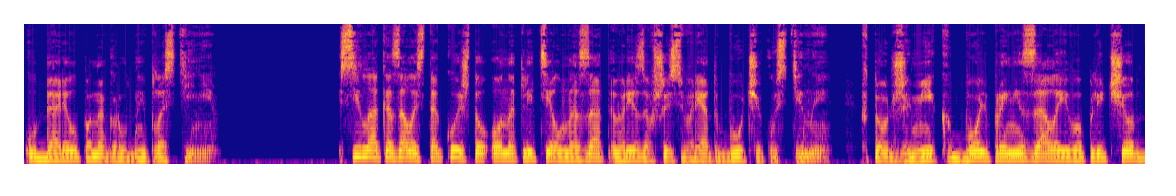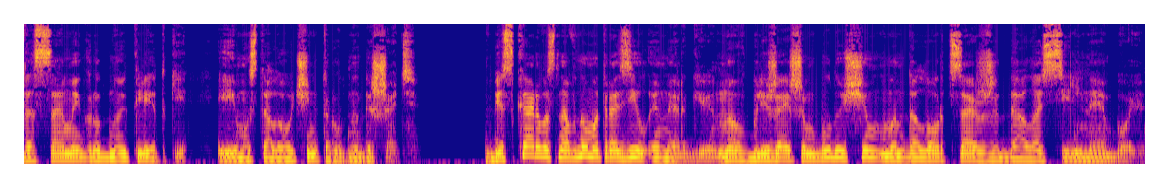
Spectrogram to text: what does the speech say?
ударил по нагрудной пластине. Сила оказалась такой, что он отлетел назад, врезавшись в ряд бочек у стены. В тот же миг боль пронизала его плечо до самой грудной клетки, и ему стало очень трудно дышать. Бескар в основном отразил энергию, но в ближайшем будущем мандалорца ожидала сильная боль.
